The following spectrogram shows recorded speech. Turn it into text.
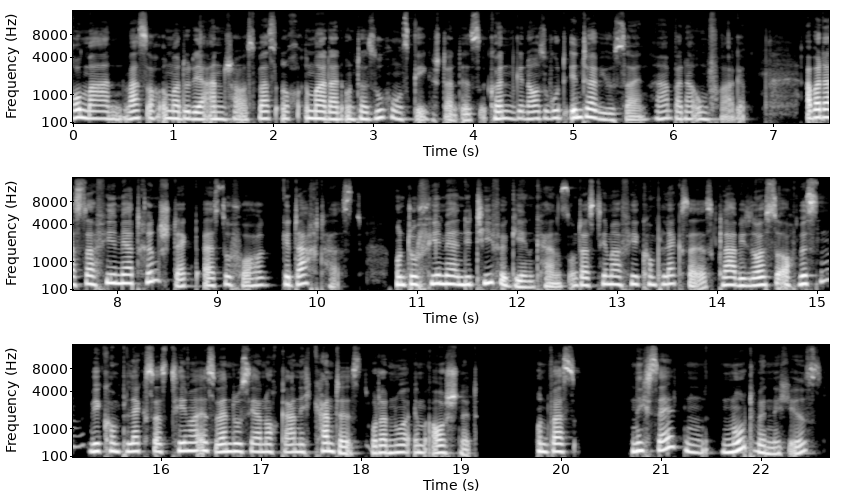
Romanen, was auch immer du dir anschaust, was auch immer dein Untersuchungsgegenstand ist, können genauso gut Interviews sein, ja, bei einer Umfrage. Aber dass da viel mehr drinsteckt, als du vorher gedacht hast und du viel mehr in die Tiefe gehen kannst und das Thema viel komplexer ist. Klar, wie sollst du auch wissen, wie komplex das Thema ist, wenn du es ja noch gar nicht kanntest oder nur im Ausschnitt? Und was nicht selten notwendig ist,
